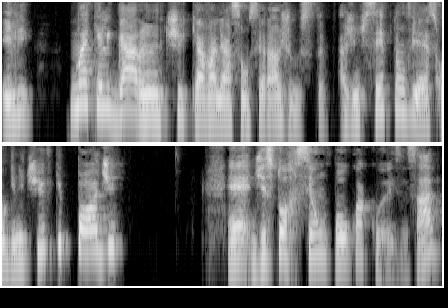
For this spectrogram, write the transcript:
ele não é que ele garante que a avaliação será justa. A gente sempre tem um viés cognitivo que pode é, distorcer um pouco a coisa, sabe?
